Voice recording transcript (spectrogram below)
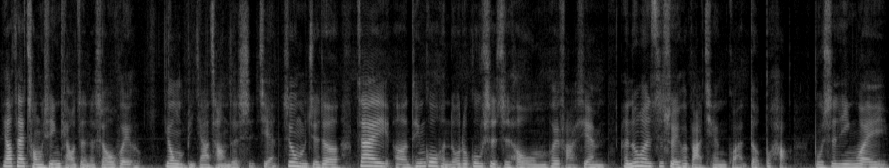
要再重新调整的时候，会用比较长的时间。所以我们觉得在，在呃听过很多的故事之后，我们会发现，很多人之所以会把钱管得不好，不是因为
